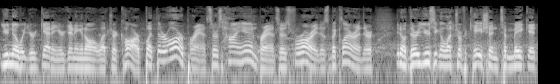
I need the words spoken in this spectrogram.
You know what you're getting. You're getting an all electric car. But there are brands. There's high end brands. There's Ferrari. There's McLaren. They're you know they're using electrification to make it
